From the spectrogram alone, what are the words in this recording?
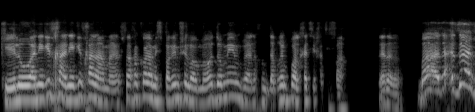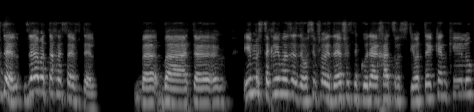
כאילו, אני אגיד לך, אני אגיד לך למה, בסך הכל המספרים שלו מאוד דומים, ואנחנו מדברים פה על חצי חטיפה. בסדר? זה, זה ההבדל, זה בתכלס ההבדל. ב, ב, ת, אם מסתכלים על זה, זה הוסיף לו איזה 0.11 סטיות תקן, כאילו.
